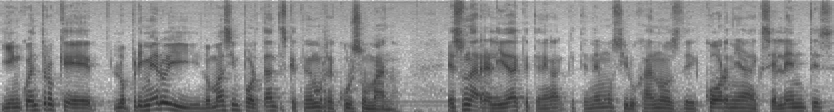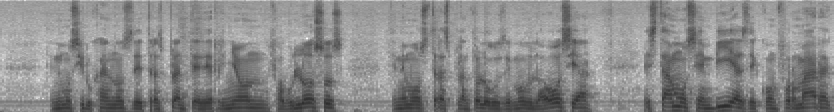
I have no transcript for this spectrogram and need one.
y encuentro que lo primero y lo más importante es que tenemos recurso humano es una realidad que, que tenemos cirujanos de córnea excelentes, tenemos cirujanos de trasplante de riñón fabulosos, tenemos trasplantólogos de módula ósea, estamos en vías de conformar a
